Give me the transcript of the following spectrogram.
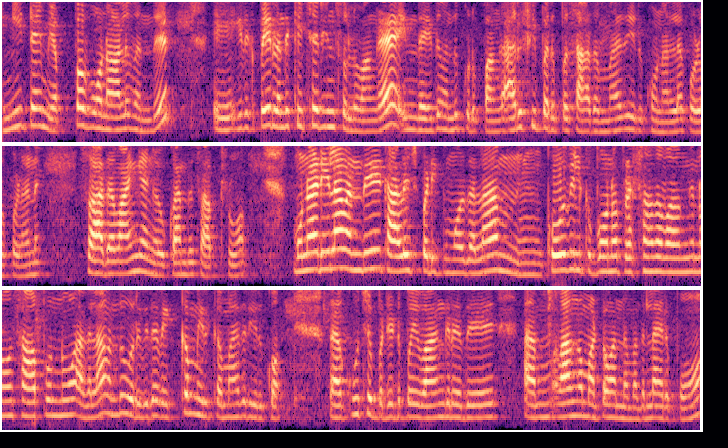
எனி டைம் எப்போ போனாலும் வந்து இதுக்கு பேர் வந்து கிச்சடின்னு சொல்லுவாங்க. இந்த இது வந்து கொடுப்பாங்க. அரிசி பருப்பு சாதம் மாதிரி இருக்கும். நல்ல குழ குழன்னு. ஸோ அதை வாங்கி அங்கே உட்காந்து சாப்பிட்ருவோம் முன்னாடிலாம் வந்து காலேஜ் படிக்கும் போதெல்லாம் கோவிலுக்கு போனோம் பிரசாதம் வாங்கணும் சாப்பிட்ணும். அதெல்லாம் வந்து ஒரு வித வெக்கம் இருக்க மாதிரி இருக்கும். கூச்சப்பட்டுட்டு போய் வாங்குறது வாங்க மாட்டோம் அந்த மாதிரிலாம் இருப்போம்.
